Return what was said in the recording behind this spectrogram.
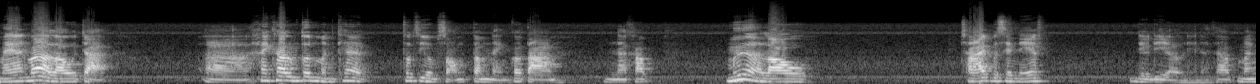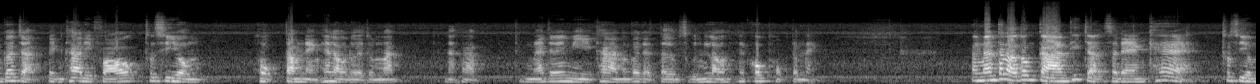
แม้ว่าเราจะให้ค่าเริ่มต้นมันแค่ทศนิยม 2 ตำแหน่งก็ตามนะครับ เมื่อเราใช้ %f เดียวๆเนี่ยนะครับ มันก็จะเป็นค่า default ทศนิยม 6 ตำแหน่งให้เราโดยอัตโนมัตินะครับ ถึงแม้จะไม่มีค่ามันก็จะเติมศูนย์ให้เราให้ครบ 6 ตำแหน่ง ดังนั้นถ้าเราต้องการที่จะแสดงแค่ทศนิยม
